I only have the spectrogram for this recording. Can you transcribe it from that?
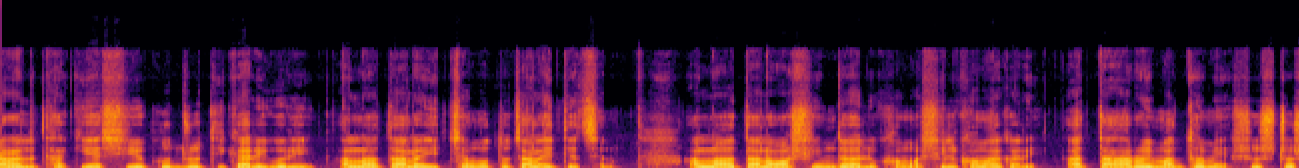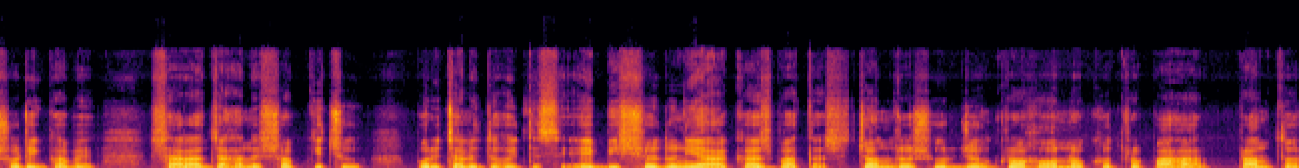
আড়ালে থাকিয়া স্বীয় কুদরতি কারিগরি আল্লাহ তাআলার ইচ্ছা মতো চালাইতেছেন। আল্লাহ তাআলা অসীম দয়ালু ক্ষমাশীল ক্ষমাকারী, আর তাহারই মাধ্যমে সুষ্ঠু সঠিকভাবে সারা জাহানের সব কিছু পরিচালিত হইতেছে। এই বিশ্ব দুনিয়া আকাশ, বাতাস, চন্দ্র, সূর্য, গ্রহ, নক্ষত্র, পাহাড়, প্রান্তর,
